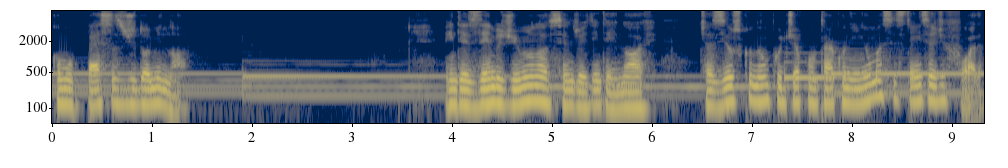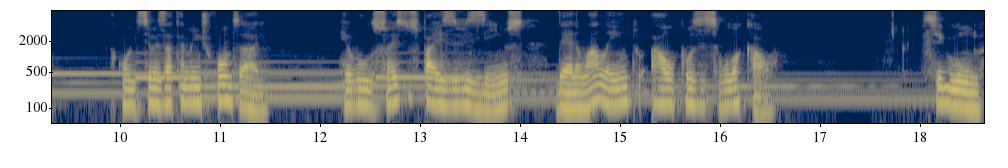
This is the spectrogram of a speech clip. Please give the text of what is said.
como peças de dominó. Em dezembro de 1989, Tchazilsko não podia contar com nenhuma assistência de fora. Aconteceu exatamente o contrário. Revoluções dos países vizinhos deram alento à oposição local. Segundo,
